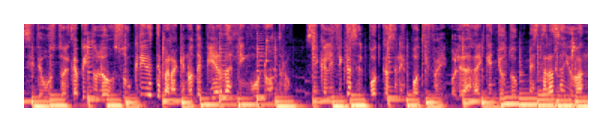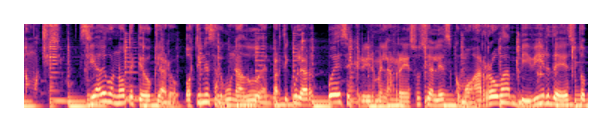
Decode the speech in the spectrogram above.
Si te gustó el capítulo, suscríbete para que no te pierdas ningún otro. Si calificas el podcast en Spotify o le das like en YouTube, me estarás ayudando muchísimo. Si algo no te quedó claro o tienes alguna duda en particular, puedes escribirme en las redes sociales como arroba vivir de esto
